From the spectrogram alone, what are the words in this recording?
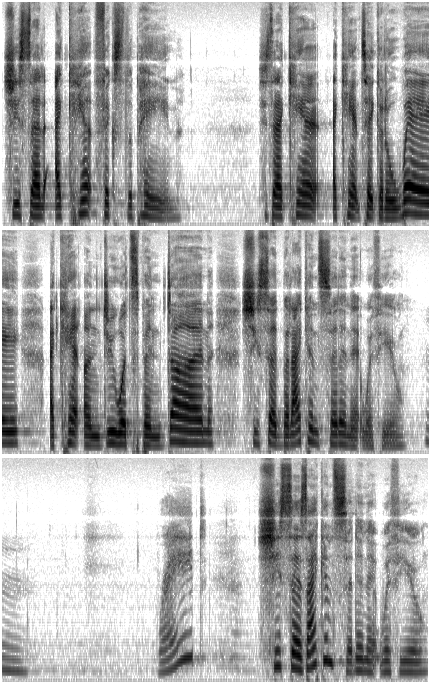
She said, I can't fix the pain. She said, I can't, I can't take it away. I can't undo what's been done. She said, but I can sit in it with you. Mm. Right? She says, I can sit in it with you.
